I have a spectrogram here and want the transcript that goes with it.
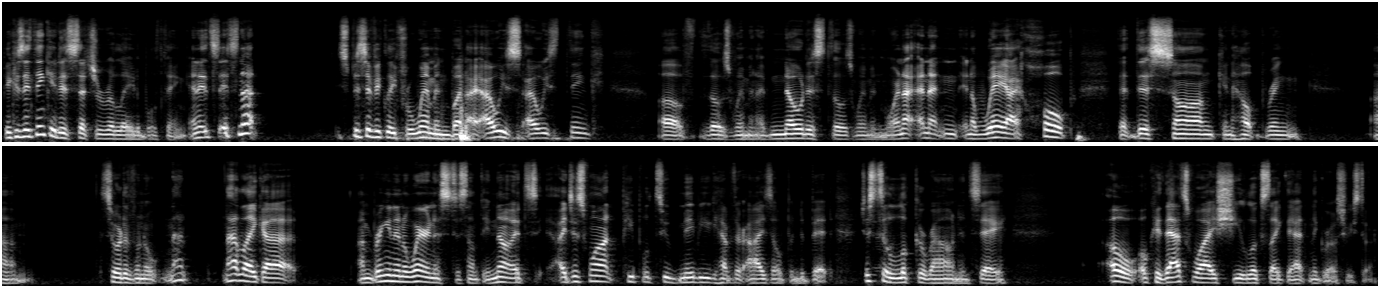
because I think it is such a relatable thing. And it's, it's not specifically for women, but I, I always, I always think, of those women. I've noticed those women more, and, I, and I, in a way, I hope that this song can help bring um, sort of an not not like a I'm bringing an awareness to something. No, it's I just want people to maybe have their eyes opened a bit, just to look around and say, "Oh, okay, that's why she looks like that in the grocery store."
